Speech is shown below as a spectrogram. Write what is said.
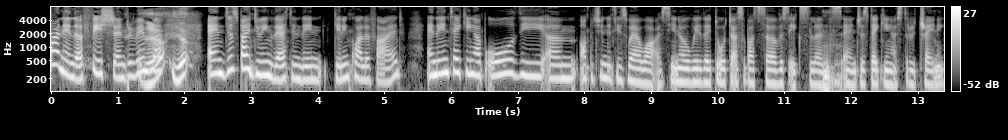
fun and the fish and remember Yeah, yeah. and just by doing that and then getting qualified and then taking up all the um, opportunities where I was, you know, where they taught us about service excellence Mm-hmm. and just taking us through training.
